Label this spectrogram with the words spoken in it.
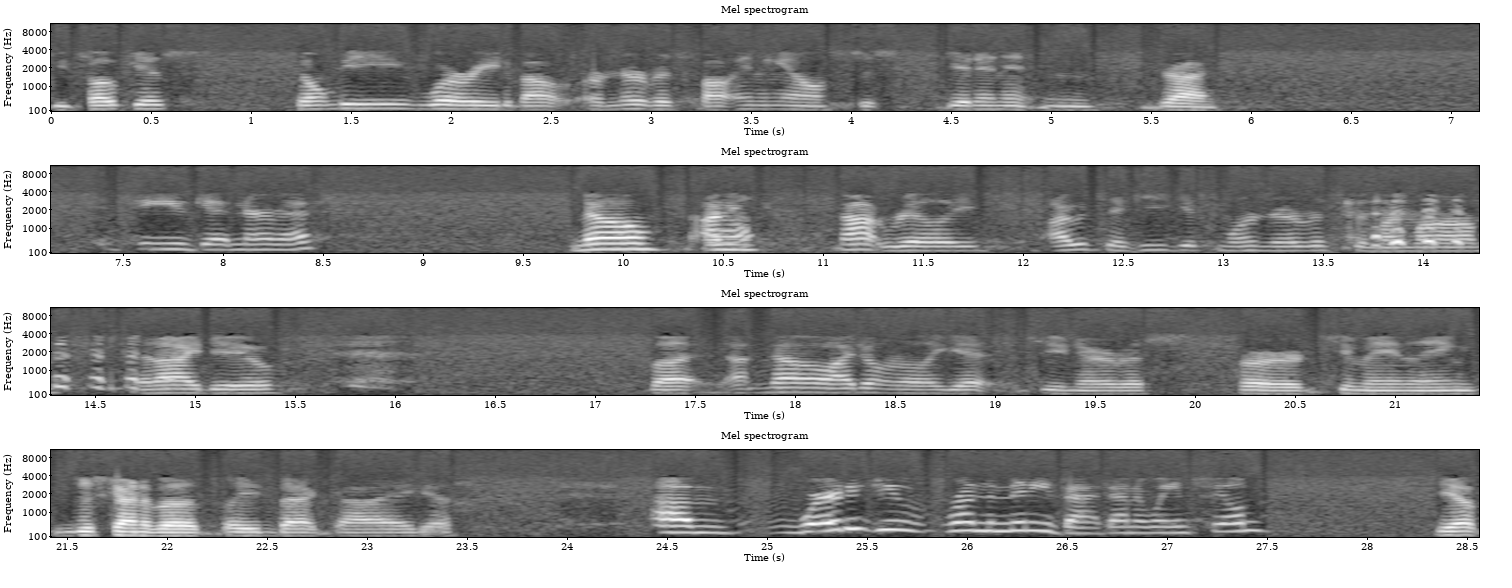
Be focused. Don't be worried about or nervous about anything else. Just get in it and drive. Do you get nervous? No, I No? mean, not really. I would say he gets more nervous than my mom than I do. But uh, no, I don't really get too nervous for too many things. I'm just kind of a laid back guy, I guess. Um, where did you run the minis at down at Waynesfield? Yep,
